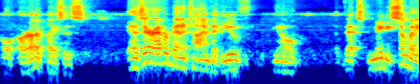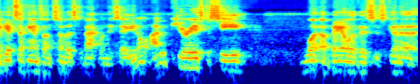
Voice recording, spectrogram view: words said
or, or other places, has there ever been a time that you've you know that's maybe somebody gets their hands on some of this tobacco and they say, you know, I'm curious to see what a bale of this is gonna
